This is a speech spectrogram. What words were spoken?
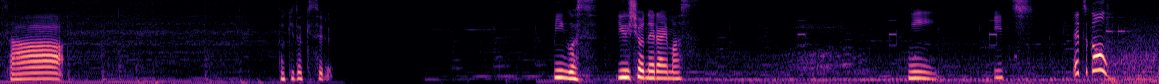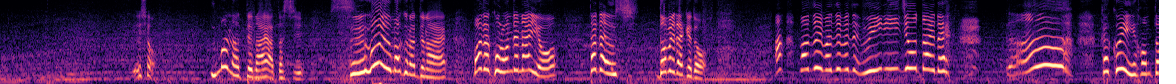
さあ。ドキドキする。ミンゴス優勝狙います。21レッツゴーよいしょ。馬なってない？私。すごい上手くなってない？まだ転んでないよ。ただ牛ドベだけど。あまずいまずいまずい。ウィリー状態で。あかっこいい？本当？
